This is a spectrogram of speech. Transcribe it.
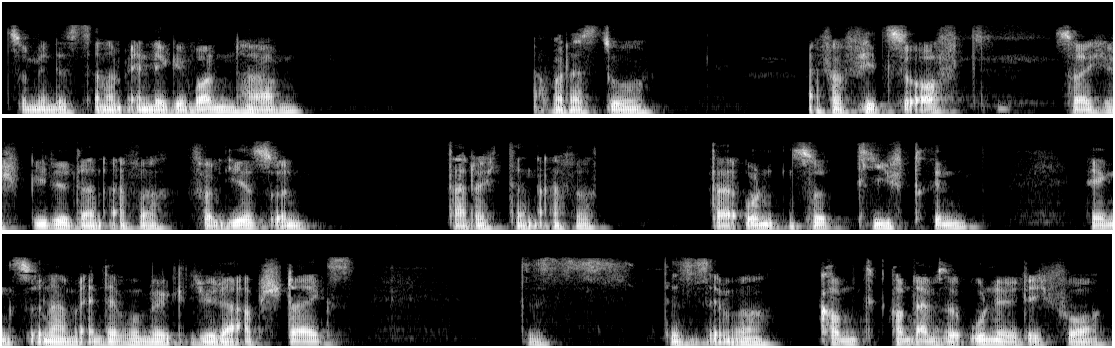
zumindest dann am Ende gewonnen haben. Aber dass du einfach viel zu oft solche Spiele dann einfach verlierst und dadurch dann einfach da unten so tief drin hängst und am Ende womöglich wieder absteigst, das, das ist immer, kommt, kommt einem so unnötig vor.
